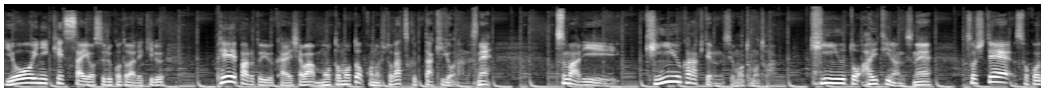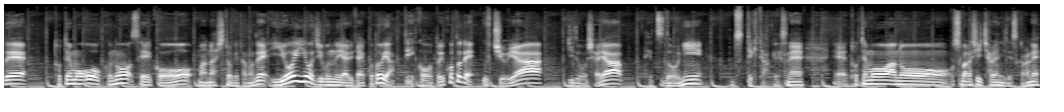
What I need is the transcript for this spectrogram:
容易に決済をすることができるペーパルという会社はもともとこの人が作った企業なんですね。つまり金融から来てるんですよもともとは。金融と IT なんですね。そしてそこでとても多くの成功をま成し遂げたのでいよいよ自分のやりたいことをやっていこうということで宇宙や自動車や鉄道に移ってきたわけですね、えーとてもあの素晴らしいチャレンジですからね、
